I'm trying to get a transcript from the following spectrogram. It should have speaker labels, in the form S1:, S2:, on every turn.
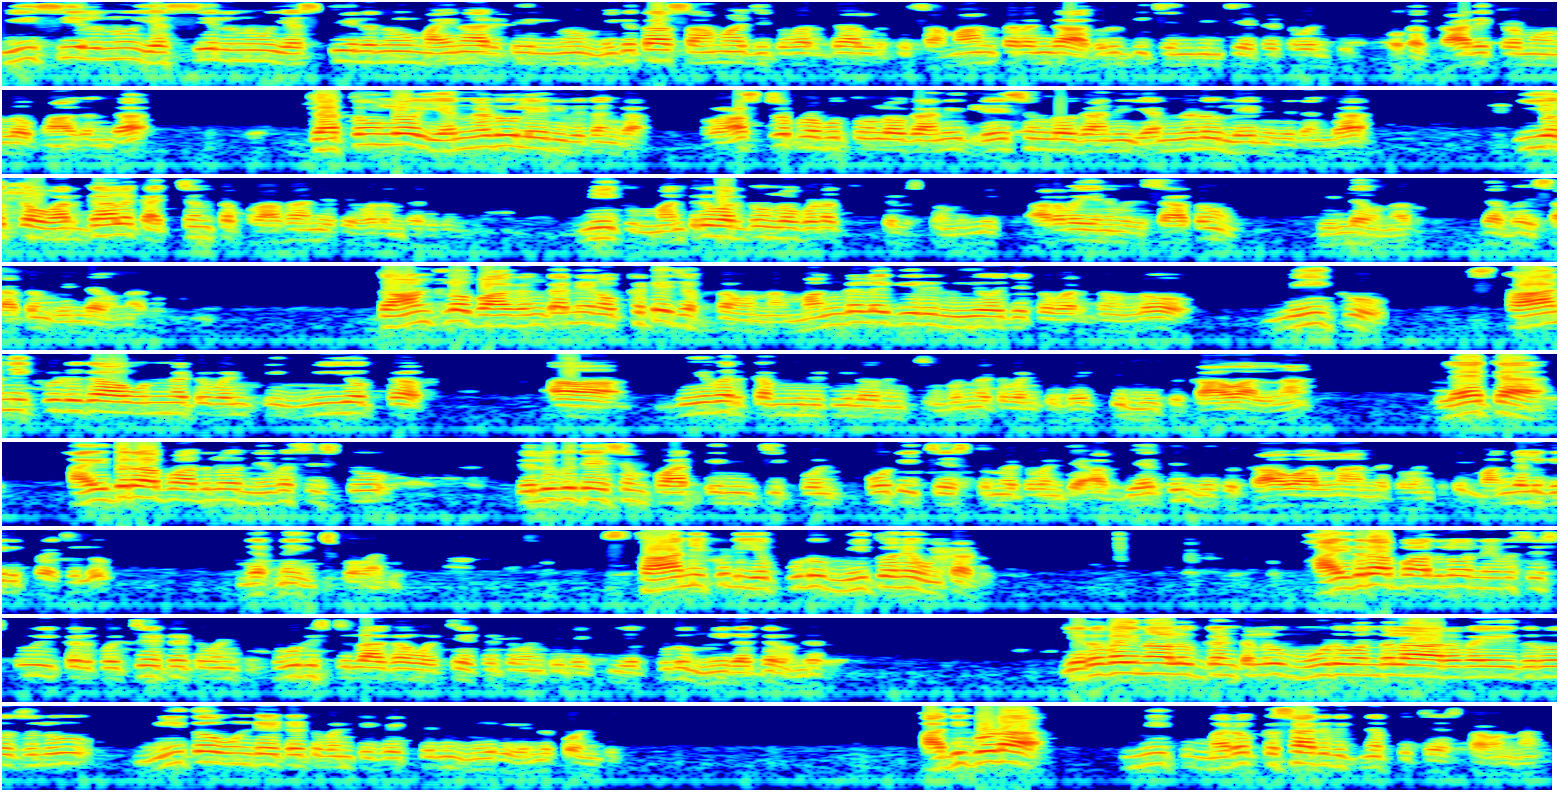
S1: బీసీలను ఎస్సీలను ఎస్టీలను మైనారిటీలను మిగతా సామాజిక వర్గాలకు సమాంతరంగా అభివృద్ధి చెందించేటటువంటి ఒక కార్యక్రమంలో భాగంగా గతంలో ఎన్నడూ లేని విధంగా రాష్ట్ర ప్రభుత్వంలో కానీ దేశంలో కానీ ఎన్నడూ లేని విధంగా ఈ యొక్క వర్గాలకు అత్యంత ప్రాధాన్యత ఇవ్వడం జరిగింది. మీకు మంత్రివర్గంలో కూడా తెలుస్తుంది మీకు అరవై ఎనిమిది శాతం వీళ్ళే ఉన్నారు డెబ్బై శాతం వీళ్ళే ఉన్నారు. దాంట్లో భాగంగా నేను ఒక్కటే చెప్తా ఉన్నా మంగళగిరి నియోజకవర్గంలో మీకు స్థానికుడిగా ఉన్నటువంటి మీ యొక్క వీవర్ కమ్యూనిటీలో నుంచి ఉన్నటువంటి వ్యక్తి మీకు కావాలనా? లేక హైదరాబాద్లో నివసిస్తూ తెలుగుదేశం పార్టీ నుంచి పోటీ చేస్తున్నటువంటి అభ్యర్థి మీకు కావాలనా అన్నటువంటిది మంగళగిరి ప్రజలు నిర్ణయించుకోవాలి. స్థానికుడు ఎప్పుడు మీతోనే ఉంటాడు. హైదరాబాద్లో నివసిస్తూ ఇక్కడికి వచ్చేటటువంటి టూరిస్ట్ లాగా వచ్చేటటువంటి వ్యక్తి ఎప్పుడు మీ దగ్గర ఉండడు ఇరవై నాలుగు గంటలు మూడు వందల అరవై ఐదు రోజులు మీతో ఉండేటటువంటి వ్యక్తిని మీరు ఎన్నుకోండి. అది కూడా మీకు మరొకసారి విజ్ఞప్తి చేస్తా ఉన్నా.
